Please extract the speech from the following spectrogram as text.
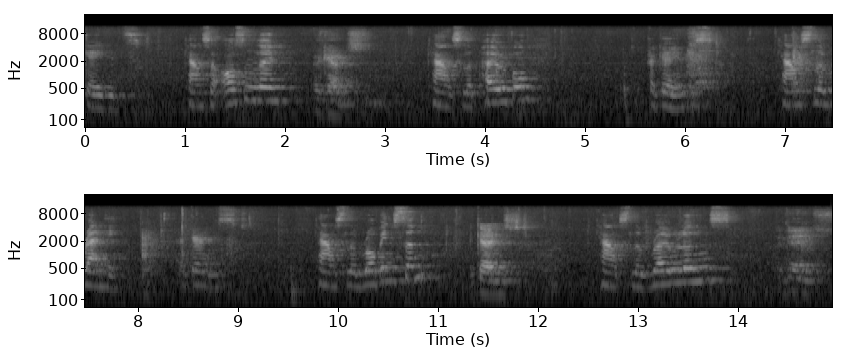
Against. Councillor Osenloo. Against. Councillor Povall. Against. Councillor Rennie. Against. Councillor Robinson. Against. Councillor Rowlands. Against.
